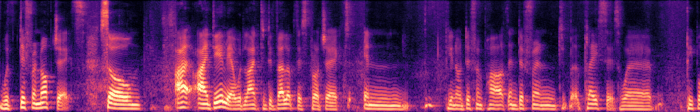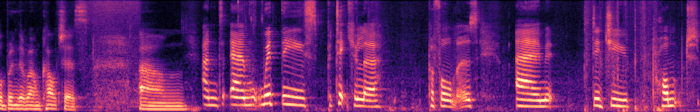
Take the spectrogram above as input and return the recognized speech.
with different objects. So I, ideally, I would like to develop this project in, you know, different parts in different uh, places where people bring their own cultures. Um, and um, with these particular performers, um, did you prompt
